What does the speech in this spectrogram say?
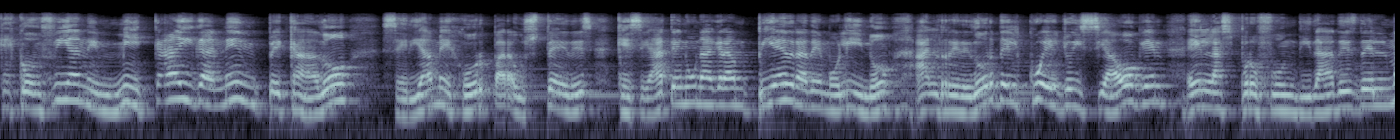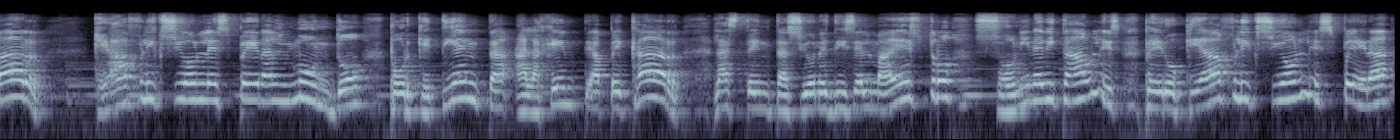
que confían en mí caigan en pecado, sería mejor para ustedes que se aten una gran piedra de molino alrededor del cuello y se ahoguen en las profundidades del mar. ¿Qué aflicción le espera al mundo porque tienta a la gente a pecar? Las tentaciones, dice el maestro, son inevitables, pero ¿qué aflicción le espera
